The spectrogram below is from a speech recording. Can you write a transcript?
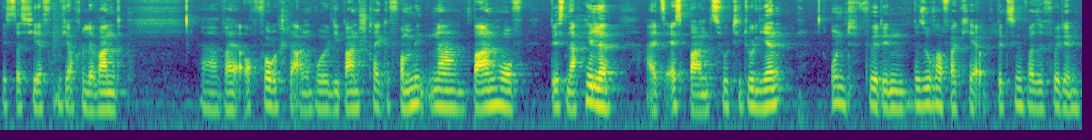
ist das hier für mich auch relevant, äh, weil auch vorgeschlagen wurde, die Bahnstrecke vom Mindener Bahnhof bis nach Hille als S-Bahn zu titulieren und für den Besucherverkehr bzw. für den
